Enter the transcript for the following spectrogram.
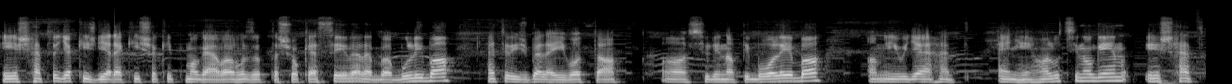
és hát ugye a kisgyerek is, akit magával hozott a sok eszével ebbe a buliba, hát ő is beleívott a, a szülinapi bóléba, ami ugye hát enyhén halucinogén, és hát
